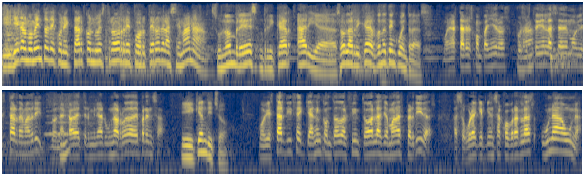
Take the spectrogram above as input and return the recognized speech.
Y llega el momento de conectar con nuestro reportero de la semana. Su nombre es Ricard Arias. Hola, Ricard, ¿dónde te encuentras? Buenas tardes, compañeros. Pues estoy en la sede de Movistar de Madrid, donde acaba de terminar una rueda de prensa. ¿Y qué han dicho? Movistar dice que han encontrado al fin todas las llamadas perdidas. Asegura que piensa cobrarlas una a una.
